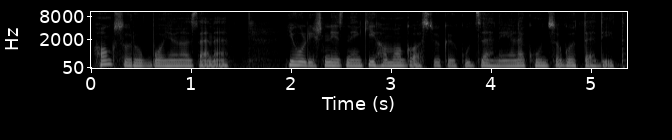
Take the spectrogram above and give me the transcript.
hangszorokból jön a zene. Jól is néznénk ki, ha maga a szökőkút zenélne, kuncogott Edith.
